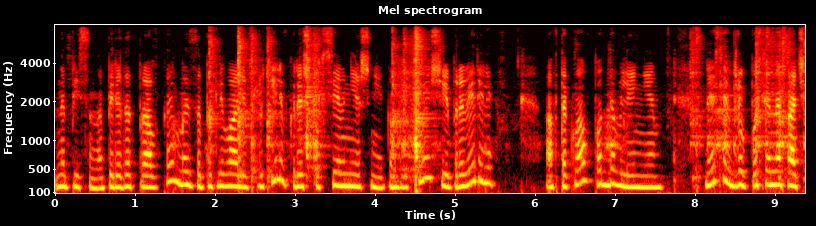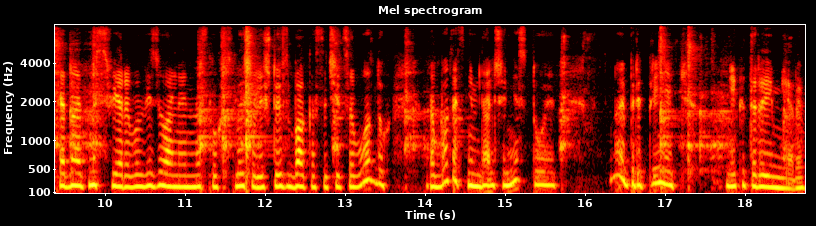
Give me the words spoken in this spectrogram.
написано, перед отправкой мы запетлевали, вкрутили в крышку все внешние комплектующие и проверили автоклав под давлением. Но если вдруг после накачки одной атмосферы вы визуально и на слух слышали, что из бака сочится воздух, работать с ним дальше не стоит. Ну и предпринять некоторые меры.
